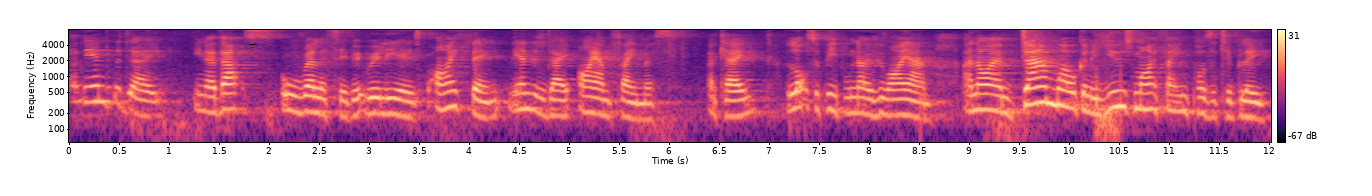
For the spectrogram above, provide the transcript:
at the end of the day, you know, that's all relative, it really is. But I think, at the end of the day, I am famous, okay? Lots of people know who I am. And I am damn well going to use my fame positively.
